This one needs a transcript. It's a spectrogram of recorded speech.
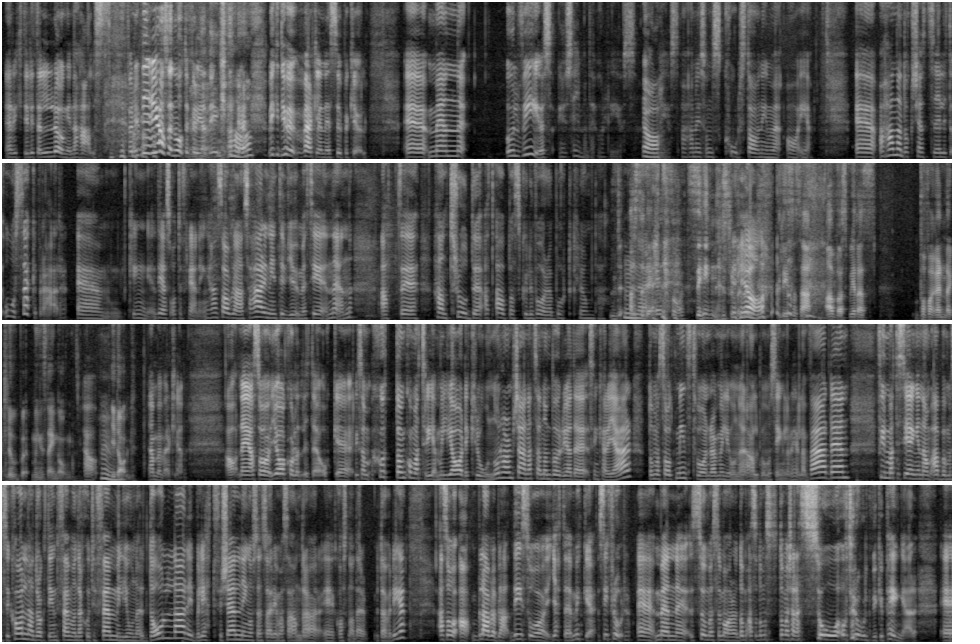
En riktig liten lögnhals. För nu blir det ju alltså en återförening. Vilket ju verkligen är superkul. Eh, men Ulveus, hur säger man det? Ulveus? Ja. Ulveus. Ja, Han har ju sån cool stavning med AE. Eh, och han har dock känt sig lite osäker på det här eh, kring deras återförening. Han sa bland annat så här i en intervju med CNN att eh, han trodde att ABBA skulle vara bortglömda. Det- Alltså det Nej. är så sinnessjukt. Ja. Det är så så här, ABBA spelas på varenda klubb minst en gång Ja, idag. ja men verkligen. Ja, nej, alltså, jag kollade lite och eh, liksom 17,3 miljarder kronor har de tjänat sedan de började sin karriär. De har sålt minst 200 miljoner album och singlar i hela världen. Filmatiseringen av ABBA-musikalen har dragit in 575 miljoner dollar i biljettförsäljning och sen så är det en massa andra eh, kostnader utöver det. Alltså, ja, bla bla bla. Det är så jättemycket siffror. Eh, men eh, summa summarum, de, alltså, de, de har tjänat så otroligt mycket pengar. Eh,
